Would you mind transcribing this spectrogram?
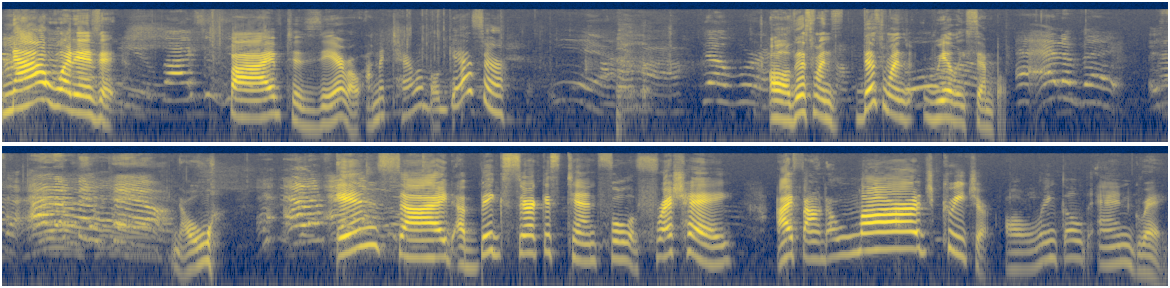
Now what is it? Five to zero. I'm a terrible guesser. Oh, this one's this one's really simple. No. Inside a big circus tent full of fresh hay, I found a large creature, all wrinkled and gray.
